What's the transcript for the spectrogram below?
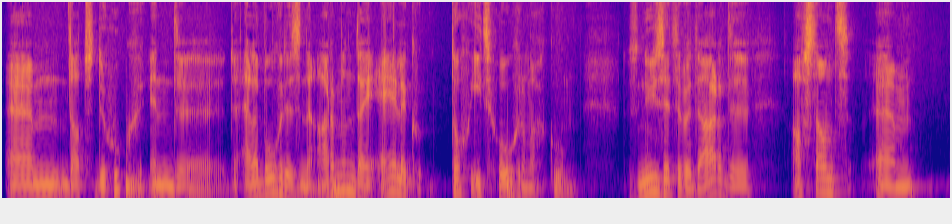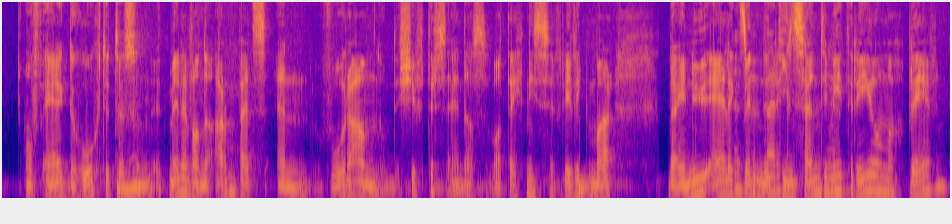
ehm, dat de hoek in de, de ellebogen, dus in de armen, dat je eigenlijk toch iets hoger mag komen. Dus nu zitten we daar, de afstand, ehm, of eigenlijk de hoogte tussen het midden van de armpads en vooraan op de shifters, hè, dat is wat technisch, Frederik, maar dat je nu eigenlijk binnen de 10 beperkt, centimeter regel mag blijven.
